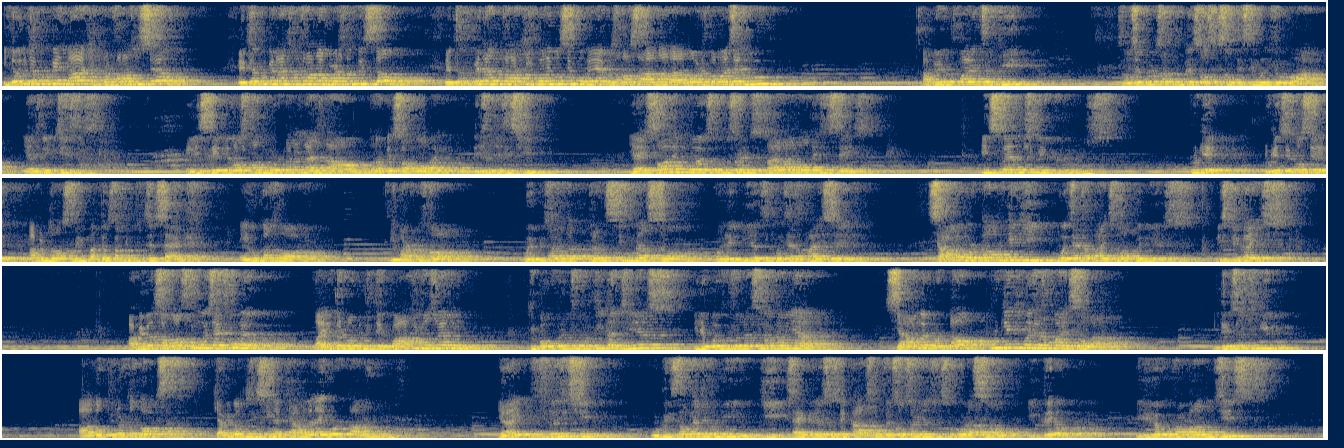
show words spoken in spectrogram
Então ele tinha propriedade para falar do céu. Ele tinha propriedade para falar da morte do cristão. Ele tinha propriedade para falar que quando você morrermos, a nossa a, a morte para nós é lucro. Abrindo os parênteses aqui. Se você conversar com pessoas que são testemunhas de Jeová e adventistas, eles têm um negócio chamado mortalidade da alma. Quando a pessoa morre, deixa de existir. E aí só depois, quando o Senhor ressuscitar, ela volta à existência. Isso é antibíblico, irmãos. Por quê? Porque se você abrirmos o nosso livro em Mateus capítulo 17, em Lucas 9, em Marcos 9, o episódio da transfiguração, quando Elias e Moisés apareceram. Se a alma é mortal, por que, que Moisés apareceu lá com Elias? Me explica isso. A Bíblia só mostra que Moisés morreu. Lá em Deuteronômio 34 e Josué 1. Que o povo foi por 30 dias e depois o Josué se na caminhada. Se a alma é mortal, por que, que Moisés apareceu lá? Interessante bíblico. A doutrina ortodoxa que a Bíblia nos ensina é que a alma é imortal, irmão. E aí existem dois destinos. O cristão que é genuíno, que se arrependeu dos seus pecados, confessou o Senhor Jesus no seu coração e creu, e viveu conforme a palavra nos diz,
